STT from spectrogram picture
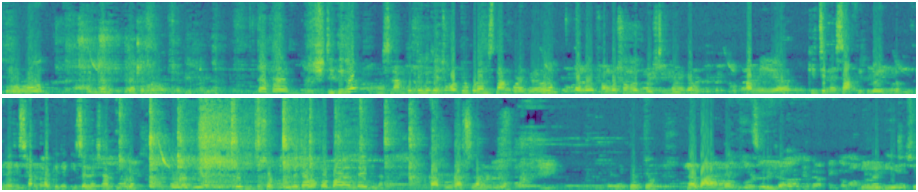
পুরো রোদ একদম দেখে বলা তারপরে বৃষ্টি দিল স্নান করতে গেছে ঝরঝর করে আমি স্নান করে বেরোলাম, তারপর সঙ্গে সঙ্গে বৃষ্টি থেমে গেল। আমি কিচেনের সাফিগুলো এগুলো, এখানে যে থাকে যে কিচেনের সাফিগুলো, ওগুলো দিয়ে দিয়েছি সব ভিজে গেছে। আবার সব বারান্দায় দিলাম। কাপড় বাঁচলাম এগুলো। দেখতে বারান্দায় দিয়েছি এগুলো দিয়ে এসে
